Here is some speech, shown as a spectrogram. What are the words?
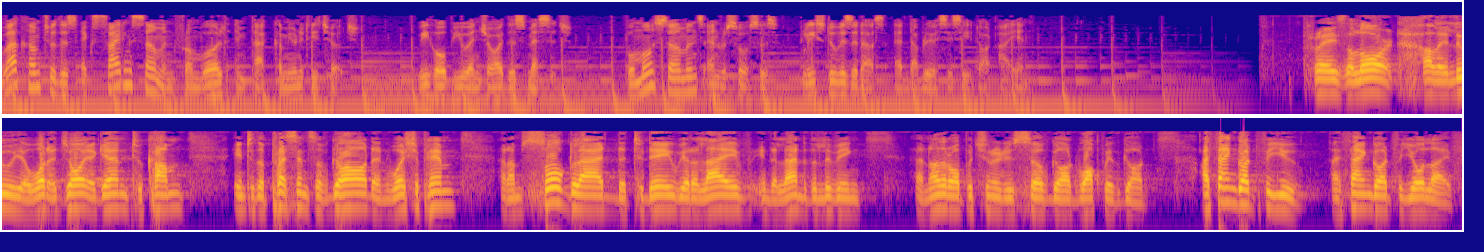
Welcome to this exciting sermon from World Impact Community Church. We hope you enjoy this message. For more sermons and resources, please do visit us at wscc.in. Praise the Lord. Hallelujah. What a joy again to come into the presence of God and worship Him. And I'm so glad that today we are alive in the land of the living. Another opportunity to serve God, walk with God. I thank God for you. I thank God for your life.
